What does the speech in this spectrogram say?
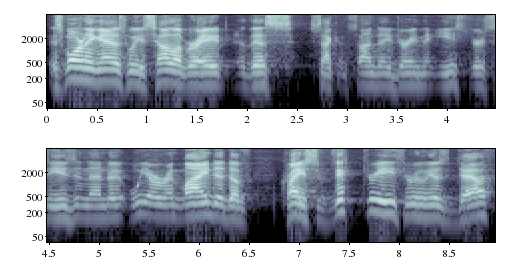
This morning, as we celebrate this second Sunday during the Easter season, and we are reminded of Christ's victory through his death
